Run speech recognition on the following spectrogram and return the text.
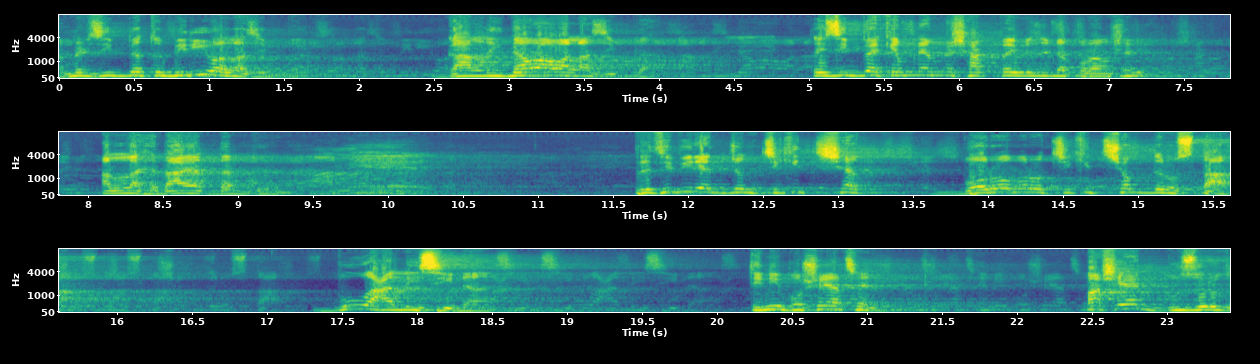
আপনার জিব্বা তো বিড়িওয়ালা জিব্বা। গালি দেওয়াওয়ালা জিব্বা। তো এই জিব্বা কেমনে আপনি স্বাদ পাইবেন যেটা কোরআন শরীফ? আল্লাহ হেদায়াত দান করুন। পৃথিবীর একজন চিকিৎসক বড় বড় চিকিৎসকদের ওস্তাদ, বু আলী সিনা। তিনি বসে আছেন। পাশে এক বুজুর্গ,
